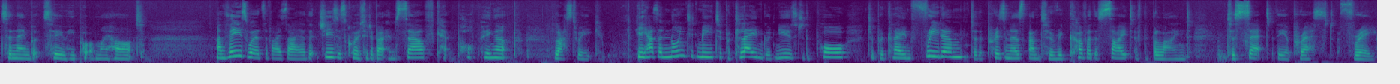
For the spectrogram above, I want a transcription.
to name but two he put on my heart. And these words of Isaiah that Jesus quoted about himself kept popping up last week. He has anointed me to proclaim good news to the poor, to proclaim freedom to the prisoners, and to recover the sight of the blind, to set the oppressed free.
